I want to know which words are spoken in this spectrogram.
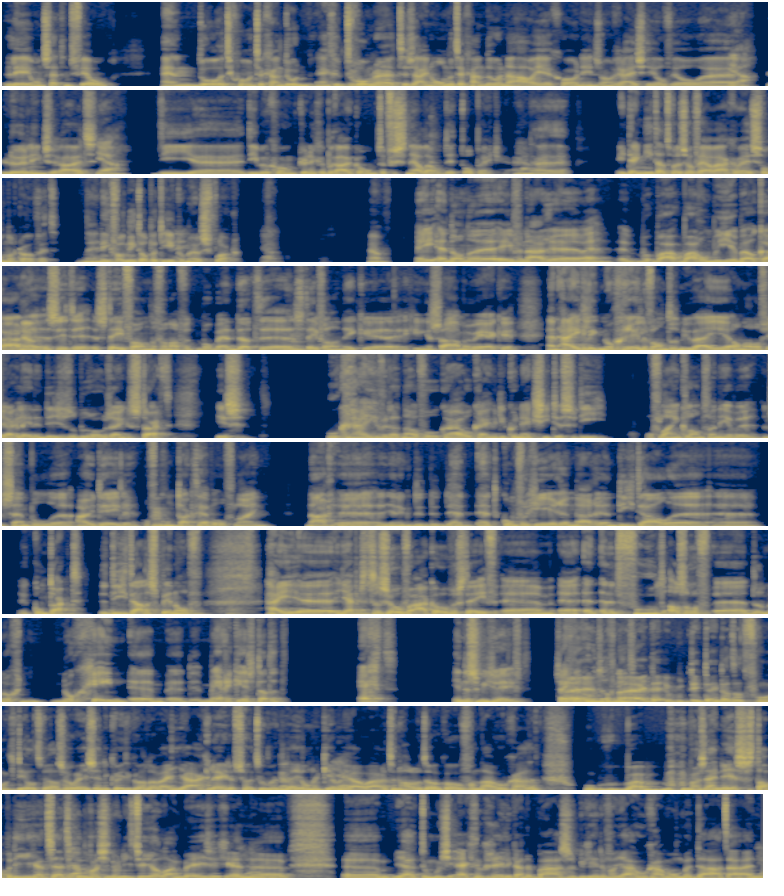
leer je ontzettend veel. En door het gewoon te gaan doen en gedwongen te zijn om het te gaan doen, dan haal je gewoon in zo'n reis heel veel uh, learnings eruit. Ja. Die, uh, die we gewoon kunnen gebruiken om te versnellen op dit topic. En ja. uh, ik denk niet dat we zo ver waren geweest zonder COVID. In ieder geval niet op het e-commerce vlak. Ja. Hey, en dan uh, even naar uh, waar, waarom we hier bij elkaar ja. uh, zitten. Stefan, vanaf het moment dat Stefan en ik gingen samenwerken... en eigenlijk nog relevanter nu wij anderhalf jaar geleden een digital bureau zijn gestart... is hoe krijgen we dat nou voor elkaar? Hoe krijgen we die connectie tussen die offline klant... wanneer we een sample uitdelen of contact hebben offline... naar het, het, convergeren naar een digitaal contact, de digitale spin-off. Hij, uh, je hebt het er zo vaak over, Steve. Um, uh, en, en het voelt alsof er nog, nog geen merk is dat het echt in de smiezen heeft. Zeg nee, dat goed of niet? Nee, ik denk, ik, denk, dat dat voor een gedeelte wel zo is. En ik weet ook wel dat wij een jaar geleden of zo, toen met Leon een keer bij jou waren, toen hadden we het ook over van, nou, hoe gaat het? Hoe, waar, waar, zijn de eerste stappen die je gaat zetten? Toen was je nog niet zo heel lang bezig. En ja. Uh, ja, toen moest je echt nog redelijk aan de basis beginnen van, ja, hoe gaan we om met data? En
